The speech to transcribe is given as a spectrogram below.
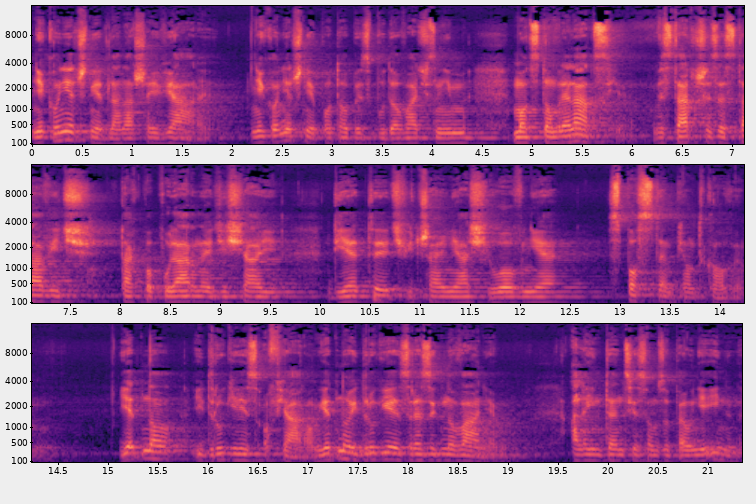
niekoniecznie dla naszej wiary, niekoniecznie po to, by zbudować z Nim mocną relację. Wystarczy zestawić tak popularne dzisiaj diety, ćwiczenia, siłownie z postem piątkowym. Jedno i drugie jest ofiarą, jedno i drugie jest rezygnowaniem, ale intencje są zupełnie inne.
